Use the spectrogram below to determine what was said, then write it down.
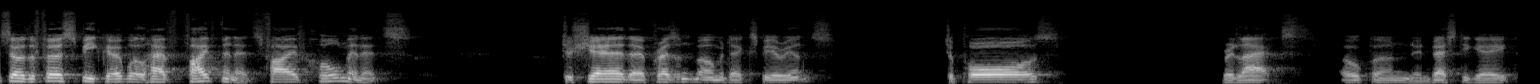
So the first speaker will have five minutes, five whole minutes, to share their present moment experience, to pause, relax, open, investigate,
